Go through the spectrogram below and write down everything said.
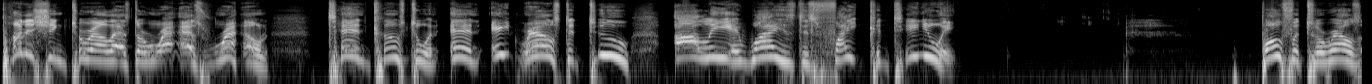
punishing Terrell as the as round 10 comes to an end. Eight rounds to two. Ali, and why is this fight continuing? Both of Terrell's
